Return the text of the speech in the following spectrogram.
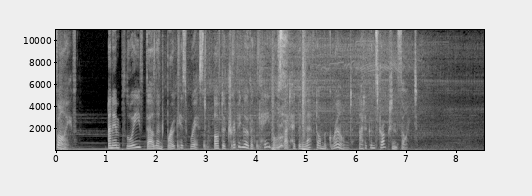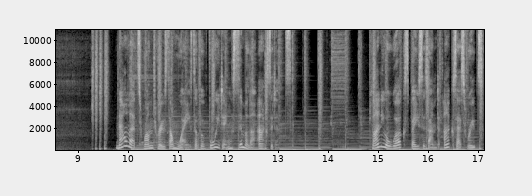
5. An employee fell and broke his wrist after tripping over cables that had been left on the ground at a construction site. Now let's run through some ways of avoiding similar accidents. Plan your workspaces and access routes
